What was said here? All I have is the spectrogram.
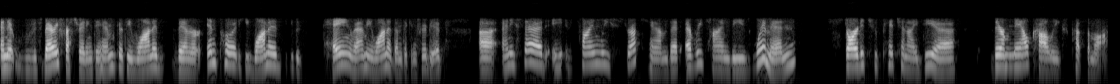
And it was very frustrating to him because he wanted their input. He wanted, he was paying them, he wanted them to contribute. Uh, and he said it finally struck him that every time these women started to pitch an idea, their male colleagues cut them off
